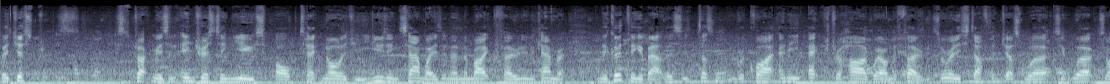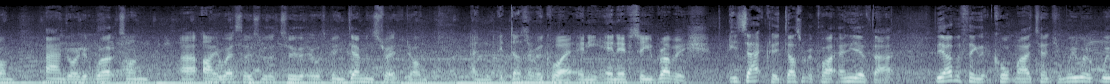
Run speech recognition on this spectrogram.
But just struck me as an interesting use of technology, using sound waves and then the microphone in the camera. And the good thing about this is it doesn't require any extra hardware on the phone. It's already stuff that just works. It works on Android, it works on uh, iOS. Those were the two that it was being demonstrated on. And it doesn't require any NFC rubbish. Exactly, it doesn't require any of that. The other thing that caught my attention, we were we,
